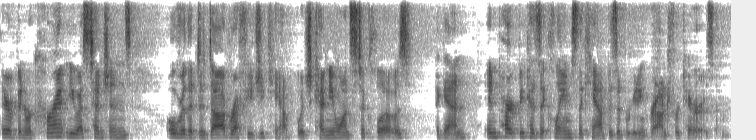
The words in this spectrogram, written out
There have been recurrent U.S. tensions over the Dadaab refugee camp, which Kenya wants to close, again, in part because it claims the camp is a breeding ground for terrorism.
